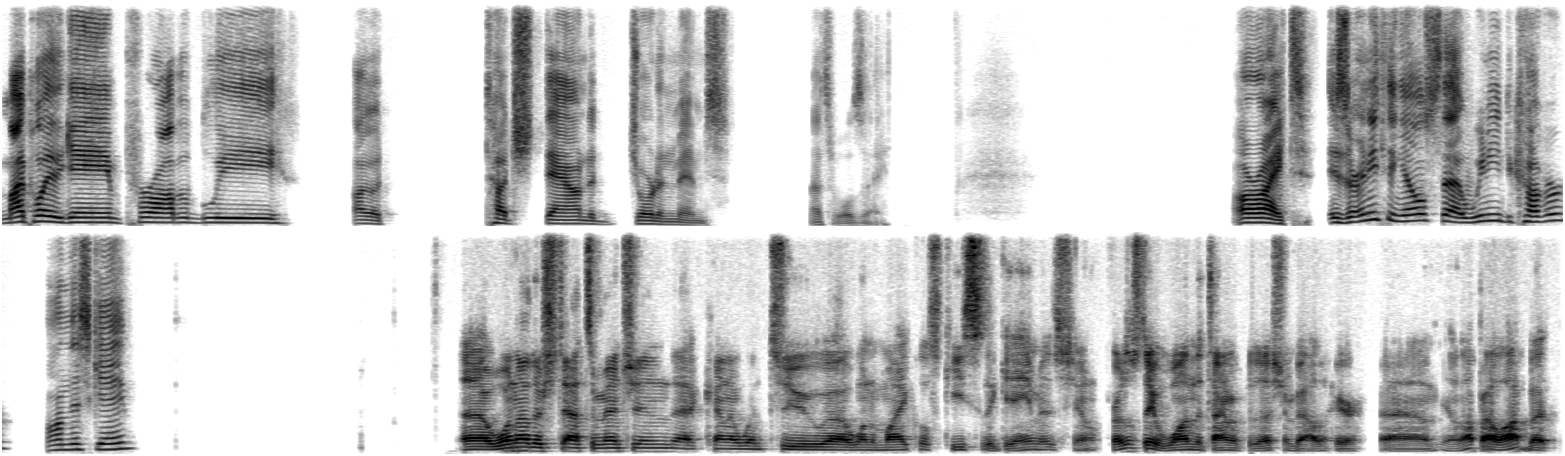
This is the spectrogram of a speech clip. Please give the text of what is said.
my play of the game probably I'll go touchdown to Jordan Mims. That's what we'll say. All right. Is there anything else that we need to cover on this game? Uh, one other stat to mention that kind of went to uh, one of Michael's keys to the game is, you know, Fresno State won the time of possession battle here. Um, you know, not by a lot, but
